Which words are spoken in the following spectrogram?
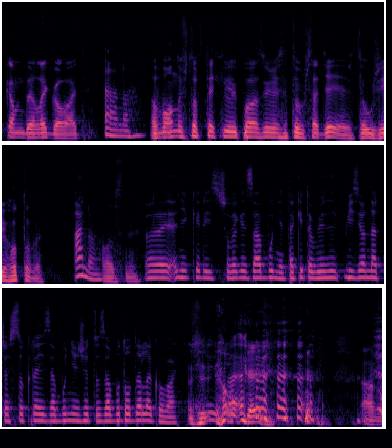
kam delegovať. Áno. Lebo on už to v tej chvíli považuje, že to už sa deje, že to už je hotové. Áno. Vlastne. Niekedy človek zabudne. Takýto vizionár častokrát je zabudne, že to zabudol delegovať. Že, okay. áno.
